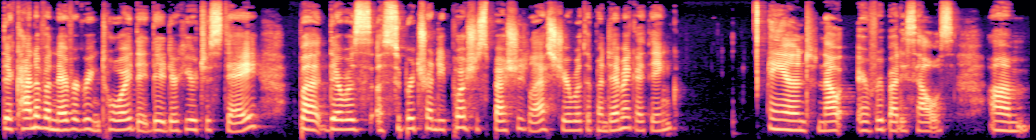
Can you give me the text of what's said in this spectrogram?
they're kind of an evergreen toy. They, they, they're here to stay. But there was a super trendy push, especially last year with the pandemic, I think. And now everybody sells um,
